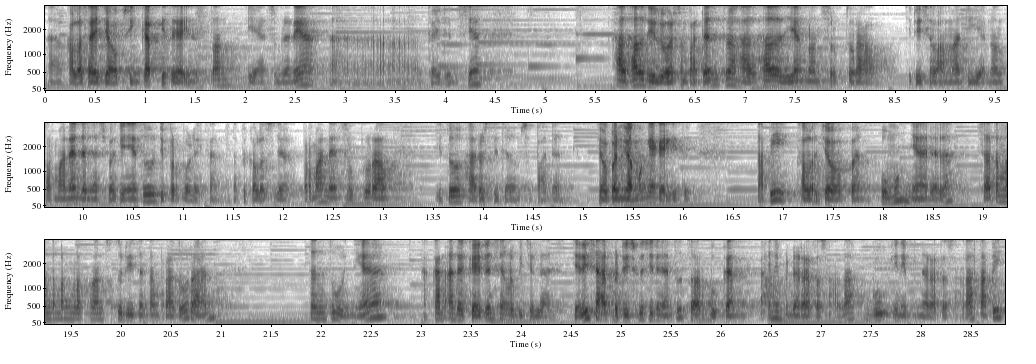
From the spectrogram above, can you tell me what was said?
uh, kalau saya jawab singkat gitu ya instan, ya sebenarnya uh, guidance-nya hal-hal di luar sempadan itu hal-hal yang non struktural jadi selama dia non permanen dan lain sebagainya itu diperbolehkan. Tapi kalau sudah permanen struktural itu harus di dalam sepadan. Jawaban gampangnya kayak gitu. Tapi kalau jawaban umumnya adalah saat teman-teman melakukan studi tentang peraturan, tentunya akan ada guidance yang lebih jelas. Jadi saat berdiskusi dengan tutor bukan ini benar atau salah, Bu ini benar atau salah, tapi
